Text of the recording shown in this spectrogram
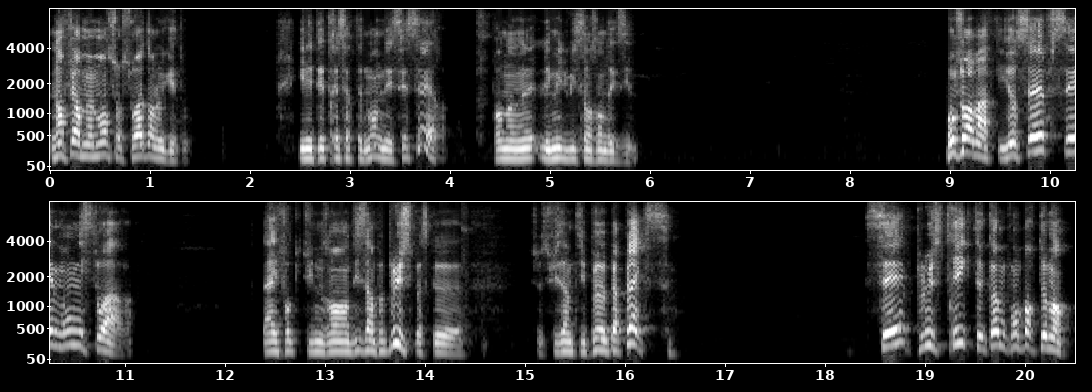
l'enfermement sur soi dans le ghetto. Il était très certainement nécessaire pendant les 1800 ans d'exil. Bonsoir Marc. Yosef, c'est mon histoire. Là, il faut que tu nous en dises un peu plus parce que je suis un petit peu perplexe. C'est plus strict comme comportement.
